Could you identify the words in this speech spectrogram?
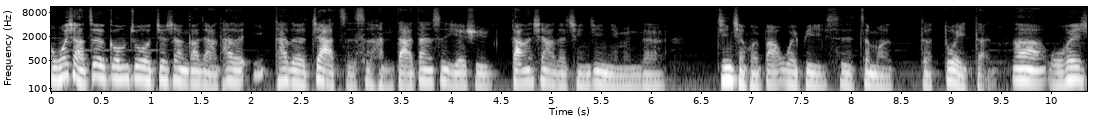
们？我想这个工作就像刚讲，它的它的价值是很大，但是也许当下的情境，你们的金钱回报未必是这么的对等。那我会。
